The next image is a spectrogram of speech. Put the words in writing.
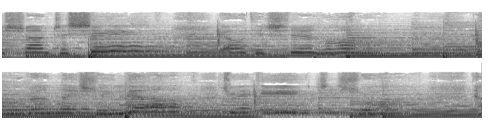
你伤着心，有点失落。不让泪水流，却一直说他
